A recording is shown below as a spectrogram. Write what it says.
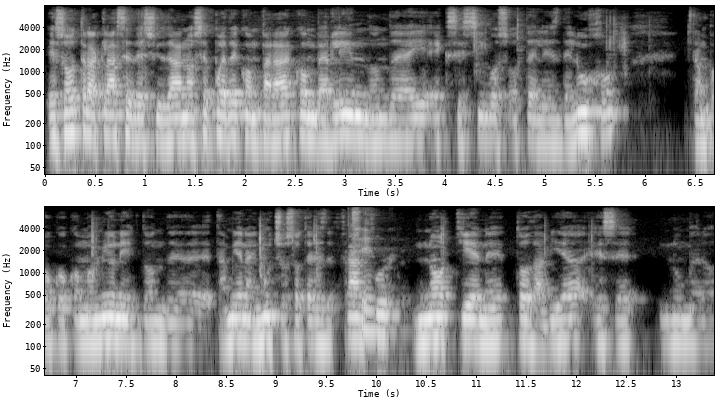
es otra clase de ciudad, no se puede comparar con Berlín, donde hay excesivos hoteles de lujo, tampoco como Múnich, donde también hay muchos hoteles de Frankfurt, no tiene todavía ese número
